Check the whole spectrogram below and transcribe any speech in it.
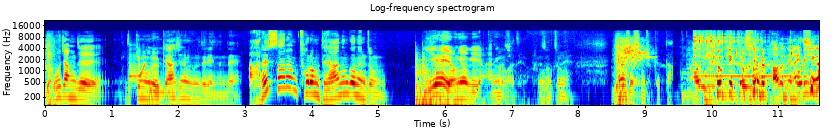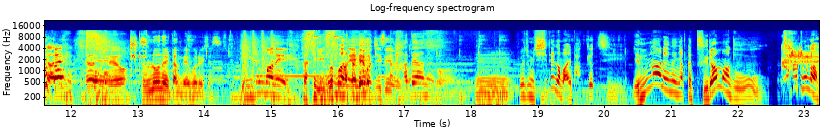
가부장제 느낌으로 이렇게 하시는 분들이 있는데 아랫사람처럼 대하는 거는 좀 이해의 영역이 아닌 것 같아요. 그래서 좀 헤어졌으면 좋겠다. 아니 이렇게 결론을 바로 내버리는 게 아니고 헤어지세요. 결론을 딱 내버리셨어. 2분 만에 2분 만에 헤어지세요 하대하는 건 음. 그리고 좀 시대가 많이 바뀌었지 옛날에는 약간 드라마도 차도남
